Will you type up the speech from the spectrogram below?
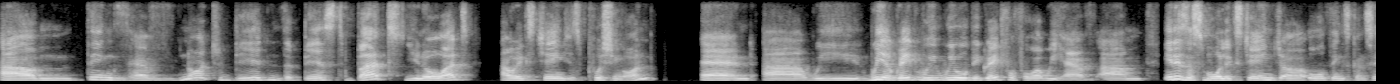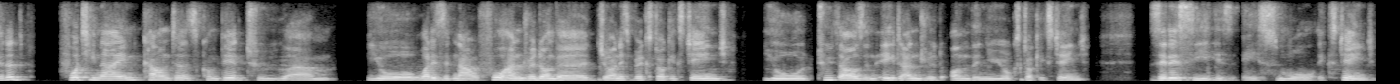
Um, things have not been the best, but you know what? Our exchange is pushing on. And uh, we we are great. We, we will be grateful for what we have. Um, it is a small exchange, uh, all things considered. 49 counters compared to um, your what is it now? 400 on the Johannesburg Stock Exchange, your 2,800 on the New York Stock Exchange. ZSE is a small exchange,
